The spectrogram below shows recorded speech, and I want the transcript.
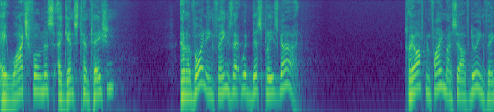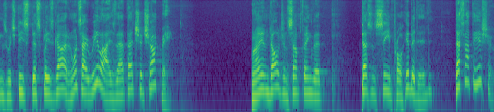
a watchfulness against temptation, and avoiding things that would displease God. I often find myself doing things which dis- displease God, and once I realize that, that should shock me. When I indulge in something that doesn't seem prohibited, that's not the issue.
